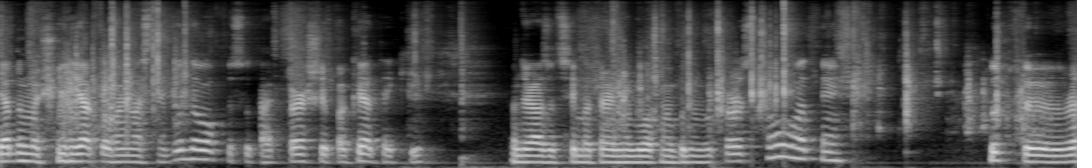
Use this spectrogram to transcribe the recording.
Я думаю, що ніякого у нас не буде опису. Так, перший пакет, який одразу цей батарейний блок ми будемо використовувати. Тут е,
